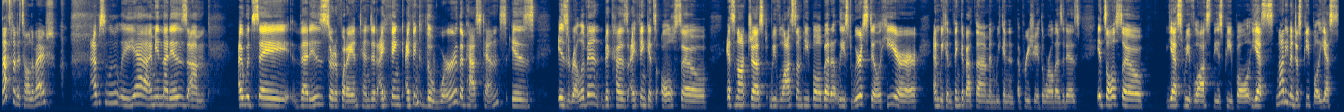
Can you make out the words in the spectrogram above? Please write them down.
That's what it's all about. Absolutely. Yeah. I mean, that is um I would say that is sort of what I intended. I think I think the were the past tense is is relevant because I think it's also it's not just we've lost some people, but at least we're still here and we can think about them and we can appreciate the world as it is. It's also yes, we've lost these people. Yes, not even just people. Yes,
